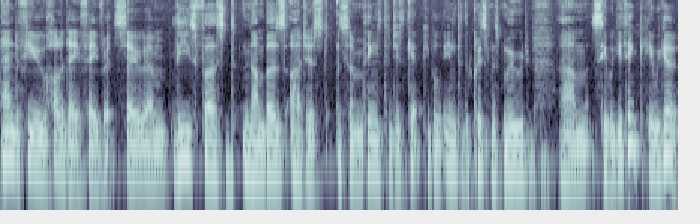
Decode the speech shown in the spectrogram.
and a few holiday favorites. So um, these first numbers are just some things to just get people into the Christmas mood. Um, see what you think. Here we go.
